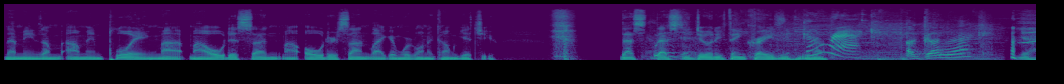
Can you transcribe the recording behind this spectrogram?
That means I'm I'm employing my my oldest son, my older son, like, and we're going to come get you. That's that's you do anything crazy, you know? rack. A gun rack? Yeah,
